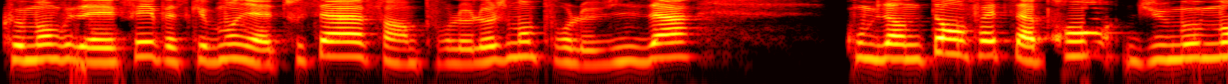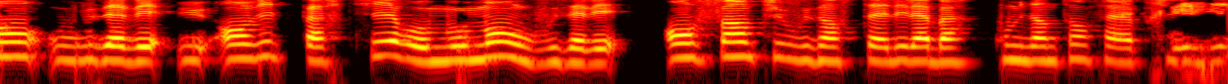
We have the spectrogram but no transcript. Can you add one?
comment vous avez fait? Parce que bon, il y a tout ça, enfin, pour le logement, pour le visa. Combien de temps, en fait, ça prend du moment où vous avez eu envie de partir au moment où vous avez enfin pu vous installer là-bas? Combien de temps ça a pris? Eh bien,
